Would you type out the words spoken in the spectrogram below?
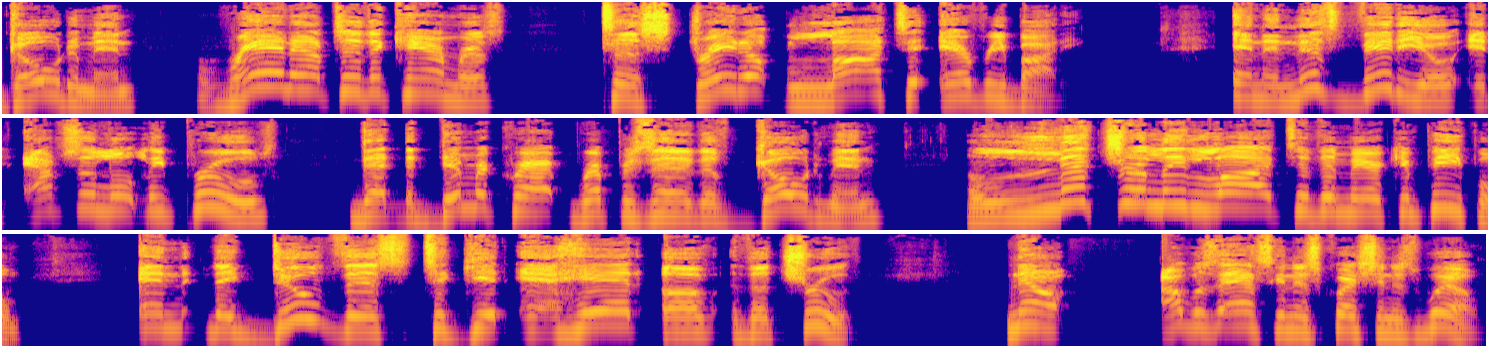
Goldman ran out to the cameras to straight up lie to everybody. And in this video, it absolutely proves that the Democrat representative Goldman literally lied to the American people. And they do this to get ahead of the truth. Now, I was asking this question as well.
